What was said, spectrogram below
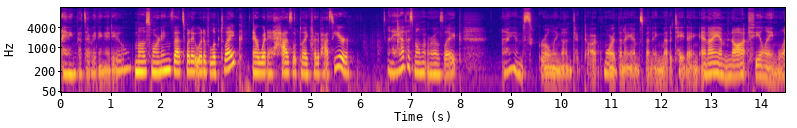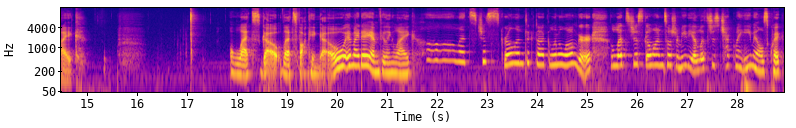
I think that's everything I do. Most mornings, that's what it would have looked like, or what it has looked like for the past year. And I had this moment where I was like, I am scrolling on TikTok more than I am spending meditating. And I am not feeling like, let's go, let's fucking go in my day. I'm feeling like, let's just scroll on TikTok a little longer. Let's just go on social media. Let's just check my emails quick.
